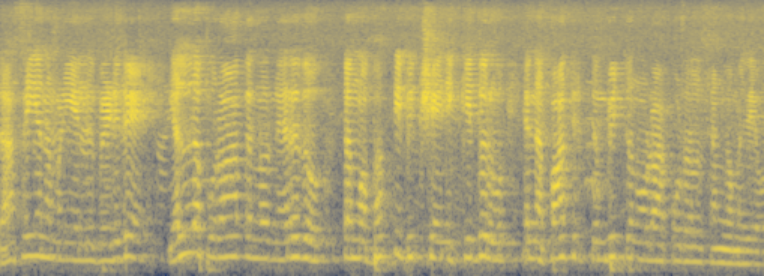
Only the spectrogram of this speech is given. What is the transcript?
ದಾಸಯ್ಯನ ಮನೆಯಲ್ಲೂ ಬೇಡಿದೆ, ಎಲ್ಲ ಪುರಾತನರು ನೆರೆದು ತಮ್ಮ ಭಕ್ತಿ ಭಿಕ್ಷೆ ನಿಕ್ಕಿದ್ದರು ಎನ್ನ ಪಾತ್ರೆ ತುಂಬಿತ್ತು ನೋಡ ಕೂಡಲು ಸಂಗಮ ದೇವ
